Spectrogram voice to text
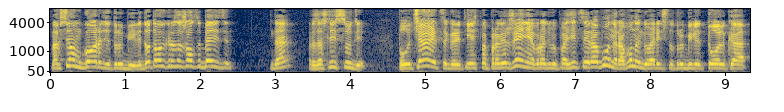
Во всем городе трубили. До того, как разошелся Безин. Да? Разошлись судьи. Получается, говорит, есть опровержение вроде бы позиции Равуна. Равуна говорит, что трубили только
